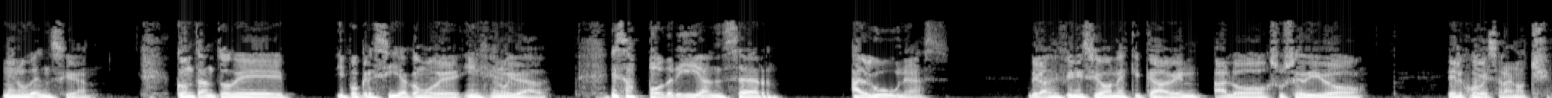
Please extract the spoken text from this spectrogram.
menudencia, con tanto de hipocresía como de ingenuidad. Esas podrían ser algunas de las definiciones que caben a lo sucedido el jueves a la noche.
